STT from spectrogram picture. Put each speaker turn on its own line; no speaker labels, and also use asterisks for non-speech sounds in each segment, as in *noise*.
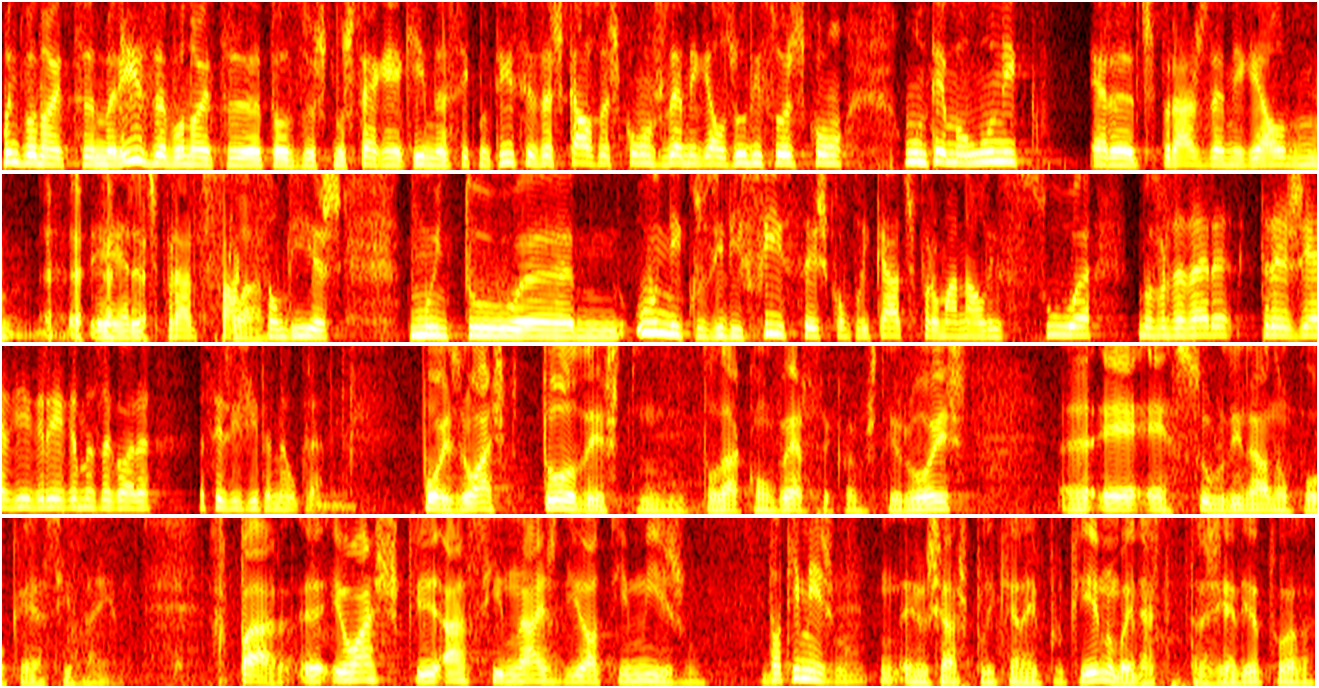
Muito boa noite, Marisa. Boa noite a todos os que nos seguem aqui na SIC Notícias. As causas com José Miguel Júdice, hoje com um tema único. Era de esperar, José Miguel, era de esperar, de facto. Claro. São dias muito uh, únicos e difíceis, complicados para uma análise sua, uma verdadeira tragédia grega, mas agora a ser vivida na Ucrânia.
Pois, eu acho que todo este, toda a conversa que vamos ter hoje uh, é, é subordinada um pouco a essa ideia. Repare, uh, eu acho que há sinais de otimismo
de otimismo.
Eu já explicarei porquê no meio desta tragédia toda.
